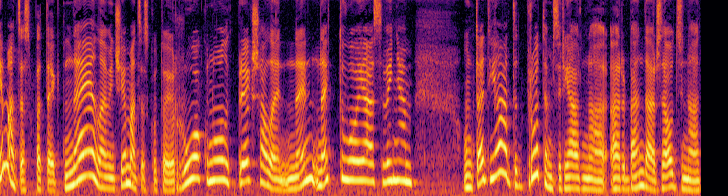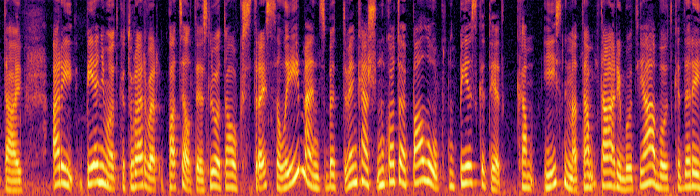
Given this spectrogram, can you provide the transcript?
iemācās pateikt nē, lai viņš iemācās kaut ko roku nolikt priekšā, lai ne, netojās viņam. Un tad, jā, tad, protams, ir jārunā ar bērnu audzinātāju. Arī pieņemot, ka tur arī var pacelties ļoti augsts stresa līmenis, bet vienkārši nu, kaut vai palūgt, nu, pieskatiet, kam īstenībā tam, tā arī būtu jābūt, kad arī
